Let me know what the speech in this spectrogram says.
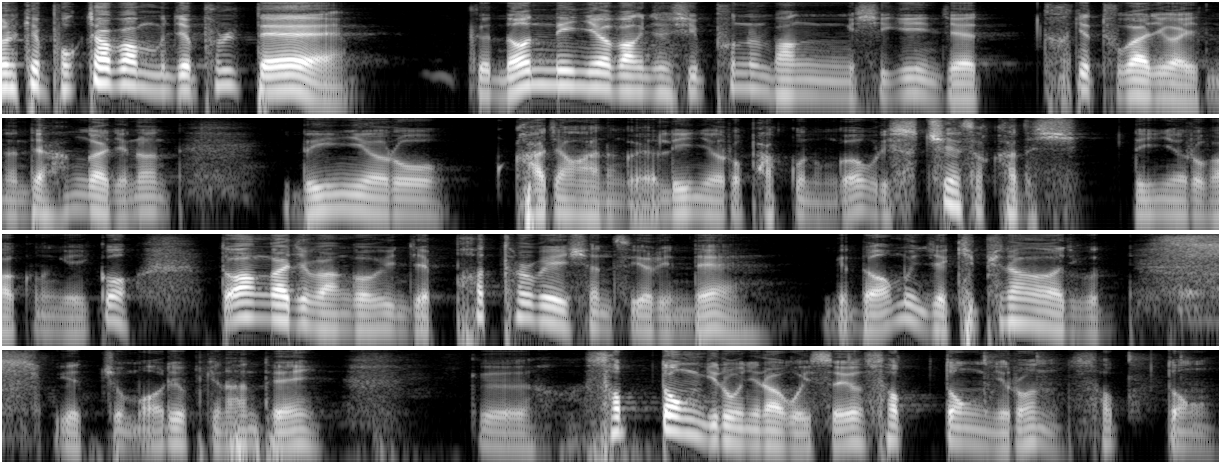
저렇게 복잡한 문제 풀 때 그 넌리니어 방정식 푸는 방식이 이제 크게 두 가지가 있는데 한 가지는 리니어로 가정하는 거예요. 리니어로 바꾸는 거. 우리 수치 해석하듯이 리니어로 바꾸는 게 있고 또 한 가지 방법이 이제 퍼터베이션 시어리인데 이게 너무 이제 깊이 나가가지고 이게 좀 어렵긴 한데 그 섭동 이론이라고 있어요. 섭동 이론, 섭동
